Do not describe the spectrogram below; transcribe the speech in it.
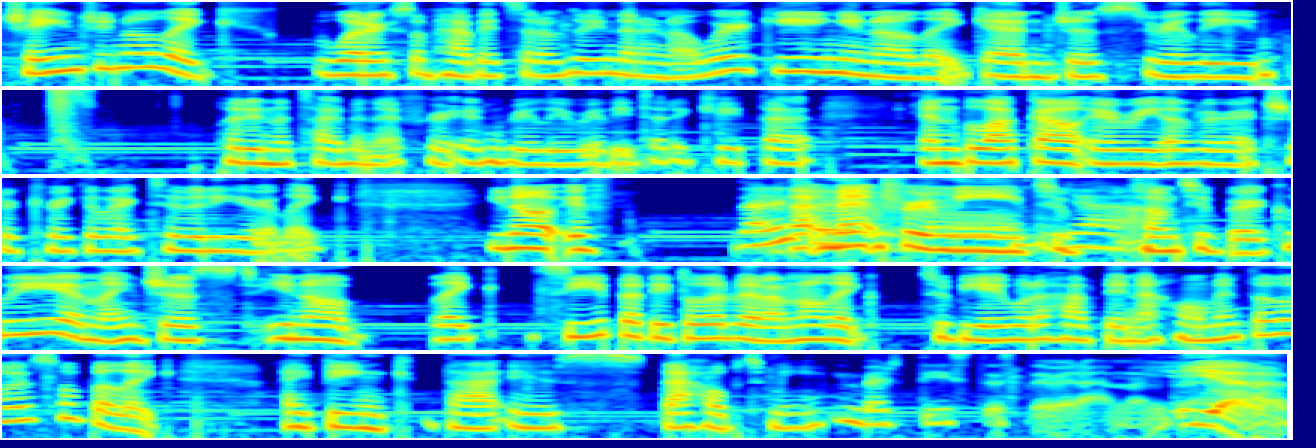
change. You know, like what are some habits that I'm doing that are not working. You know, like and just really put in the time and effort and really really dedicate that and block out every other extracurricular activity or like you know if is that meant for me to Yeah. come to Berkeley and like just you know like sí perdí todo el verano like to be able to have been at home and todo eso but like I think that is that helped me Invertiste este verano. entonces, Yeah.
